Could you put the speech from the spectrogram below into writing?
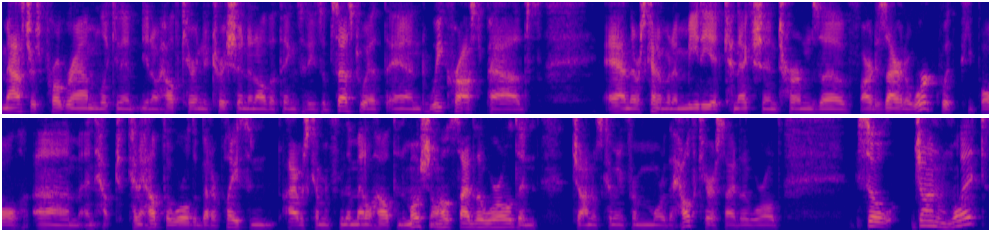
master's program looking at, you know, healthcare nutrition and all the things that he's obsessed with. And we crossed paths and there was kind of an immediate connection in terms of our desire to work with people um, and help to kind of help the world a better place. And I was coming from the mental health and emotional health side of the world, and John was coming from more the healthcare side of the world. So, John, what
